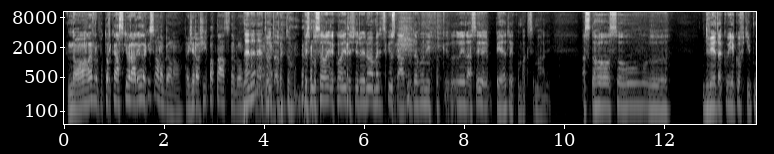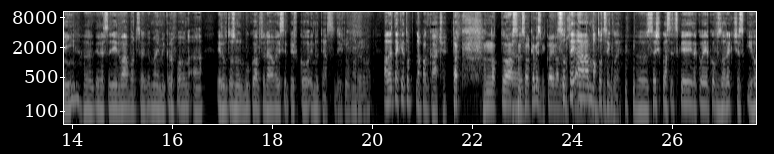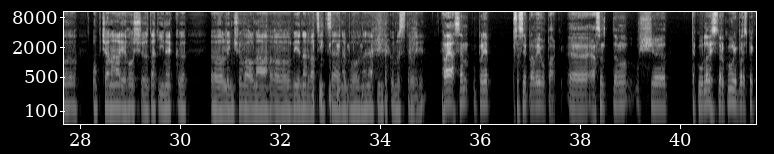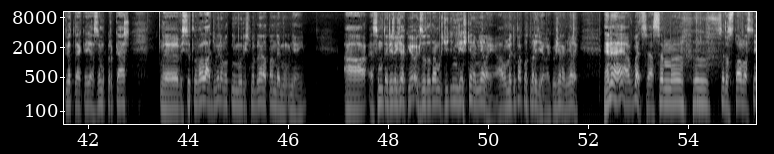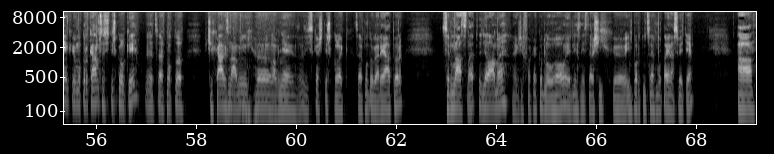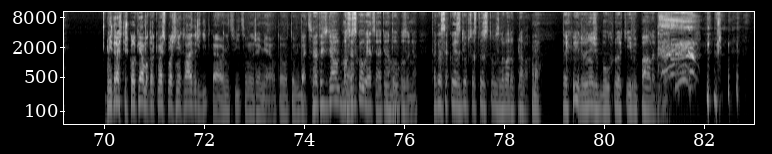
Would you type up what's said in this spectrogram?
No, ale v motorkářském rádiu taky jsem nebyl, no. Takže dalších 15 nebyl. Ne, ne, ne, to, to, to bys musel jako jít ještě do jednoho amerického státu, je on jich fakt jen asi pět, jako maximálně. A z toho jsou uh, dvě takový jako vtipný, eh, kde sedí dva borci, jak mají mikrofon a jedou to z notebooku a předávají si pivko i noťas, když jdou moderovat. Ale tak je to na pankáče. Tak, no to já jsem celkem i zvyklý. Na Co ty a motocykly? Eh, Seš klasický takový jako vzorek českého občana, jehož tatínek eh, linčoval na eh, 21 nebo na nějakým takovém stroji? Hele, já jsem úplně přesně pravý opak. Eh, Já jsem tam už eh, takovouhle historku, nebo respektive to, jaký já jsem motorkář, eh, vysvětloval Láďovi Novotnýmu, když jsme byli na tandemu u něj. A já jsem mu tehdy řekl, že takového exota tam určitě nikdy ještě neměli. A on mi to pak potvrdil, jakože neměli. Ne, ne, já vůbec. Já jsem eh, se dostal vlastně k motorkám přes čtyřkolky. Je CF Moto v Čechách známý eh, hlavně získá čtyřkolek CF Moto Gladiator. 17 let děláme, takže fakt jako dlouho, jedný z nejstarších eh, importů CF Mota je na světě. A Oni teda čtyřkolky a motorky mají společně jak řídítka, jo, nic víc samozřejmě, jo, to, to vůbec. Já teď dělal moc hezkou věc, já tě na to upozorňuji. Takhle se jako jezdil přes ten stůl zleva doprava. Ano. Ve chvíli, do něž bouchnu, tak ti ji vypálím.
